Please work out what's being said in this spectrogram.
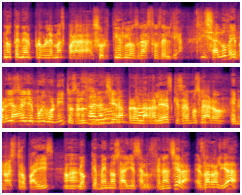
no tener problemas para surtir los gastos del día. Y salud. Oye, pero eso se oye muy bonito, salud, financiera, pero la realidad es que sabemos claro en nuestro país lo que menos hay es salud financiera. Es la realidad.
